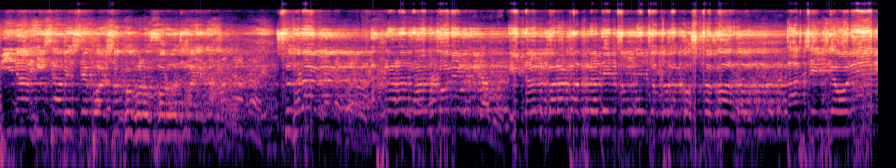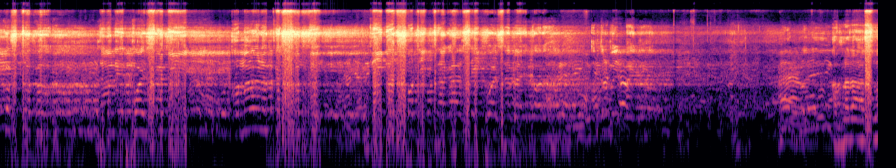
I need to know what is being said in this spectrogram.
বিনা হিসাবে সে পয়সা কখনো খরচ হয় না। সুতরাং আপনারা দান করেন। এই দান করাটা আপনাদের জন্য যতটা কষ্টকর, তার চেয়ে অনেক কষ্টকর। দানের পয়সা নিয়ে আপনারা আসুন,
